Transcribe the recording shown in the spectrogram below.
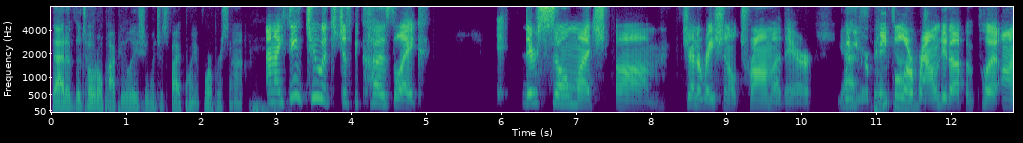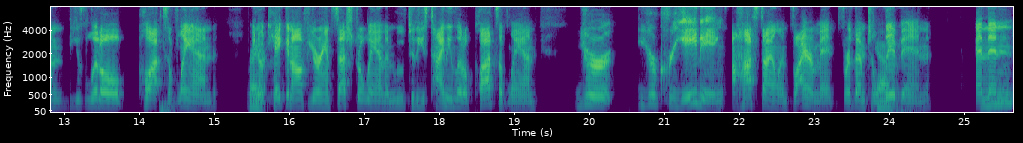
that of the total population, which is five point four percent. And I think too, it's just because like it, there's so much um generational trauma there yes, when your people are rounded up and put on these little plots of land right. you know taken off your ancestral land and moved to these tiny little plots of land you're you're creating a hostile environment for them to yeah. live in and mm-hmm. then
